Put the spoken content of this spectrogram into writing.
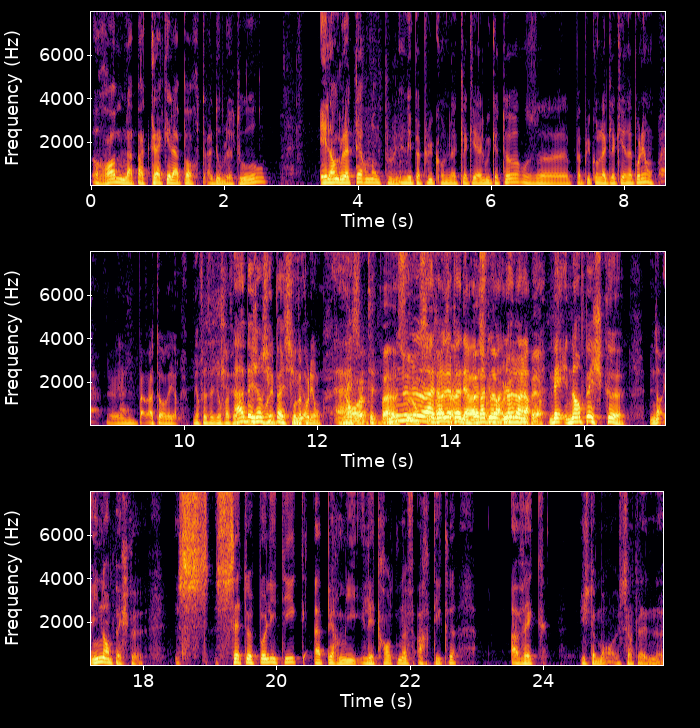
Rome n'a pas claqué la porte à double tour, et l'Angleterre non plus. Mais pas plus qu'on l'a claqué à Louis XIV, euh, pas plus qu'on l'a claqué à Napoléon. Euh, pas à tort d'ailleurs. Mais enfin, ça une autre affaire. Ah ben j'en suis pas sûr. Napoléon. On va peut-être pas non, se non, non, lancer attendez, dans un attendez, on débat va pas sur Napoléon, non, non, non. Mais n'empêche que, non, il n'empêche que cette politique a permis les 39 articles avec justement certaines.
